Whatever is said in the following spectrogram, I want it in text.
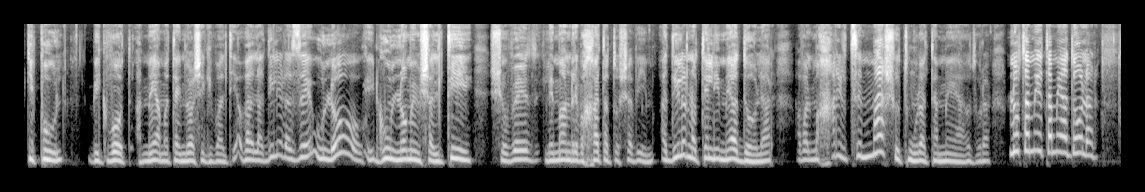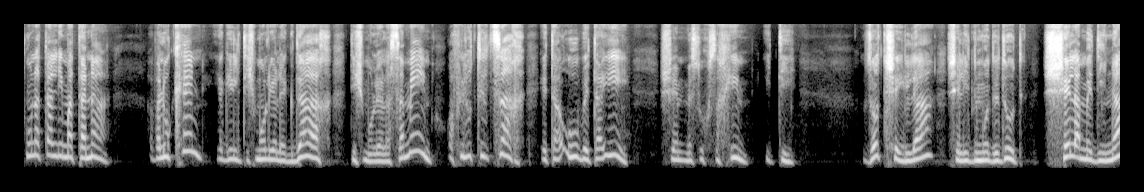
טיפול בעקבות ה-100-200 דולר שקיבלתי. אבל הדילר הזה הוא לא ארגון לא ממשלתי שעובד למען רווחת התושבים. הדילר נותן לי 100 דולר, אבל מחר ירצה משהו תמורת ה-100 דולר. לא תמיד את ה-100 דולר, הוא נתן לי מתנה. אבל הוא כן יגיד תשמור לי על אקדח, תשמור לי על הסמים, או אפילו תרצח את ההוא ואת ההיא שמסוכסכים איתי. זאת שאלה של התמודדות של המדינה,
